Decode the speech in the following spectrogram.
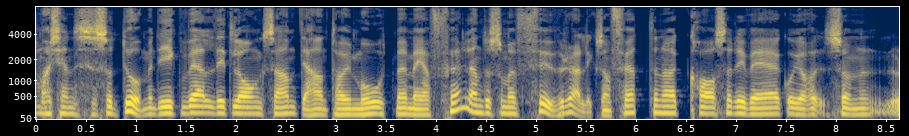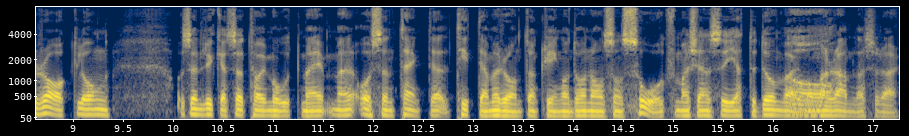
man kände sig så dum, men det gick väldigt långsamt. Jag hann ta emot mig, men jag föll ändå som en fura. Liksom. Fötterna kasade iväg och jag som raklång. Och sen lyckades jag ta emot mig men, och sen tänkte, tittade jag mig runt omkring om det var någon som såg, för man känner sig jättedum varje gång man ramlar sådär.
